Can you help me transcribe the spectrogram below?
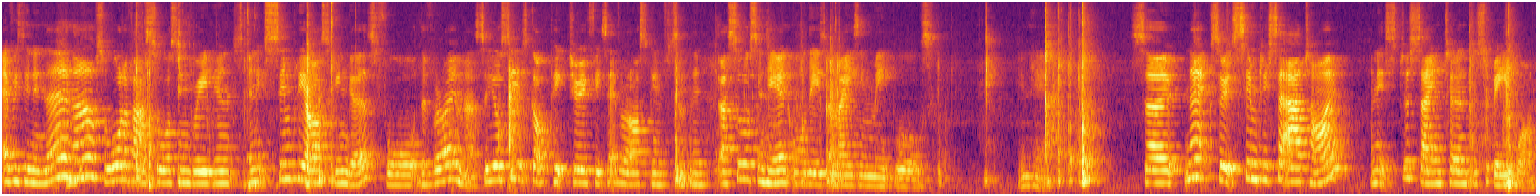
Everything in there now so all of our sauce ingredients and it's simply asking us for the varoma so you'll see it's got a picture if it's ever asking for something. Our sauce in here and all these amazing meatballs in here. So next so it's simply set our time and it's just saying turn to speed one.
